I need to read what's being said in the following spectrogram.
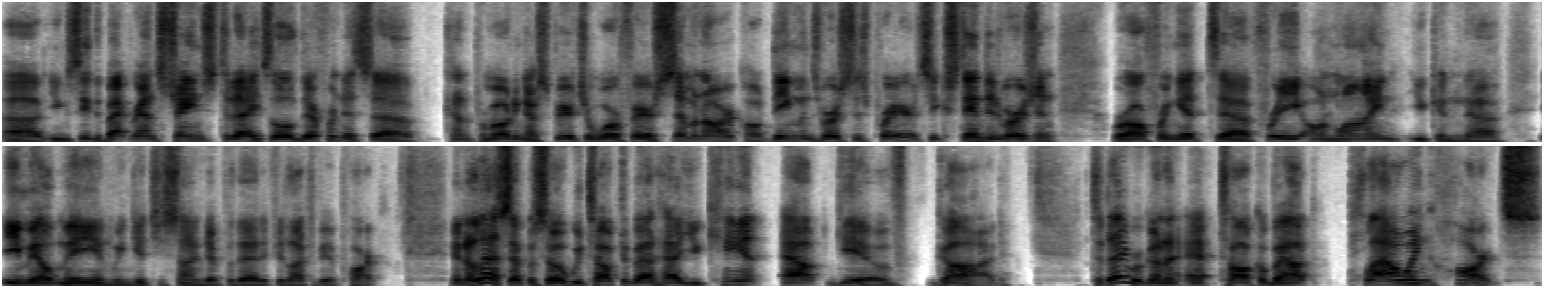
Uh, you can see the background's changed today. It's a little different. It's uh, kind of promoting our spiritual warfare seminar called Demons versus Prayer. It's the extended version. We're offering it uh, free online. You can uh, email me and we can get you signed up for that if you'd like to be a part. In the last episode, we talked about how you can't outgive God. Today, we're going to talk about plowing hearts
